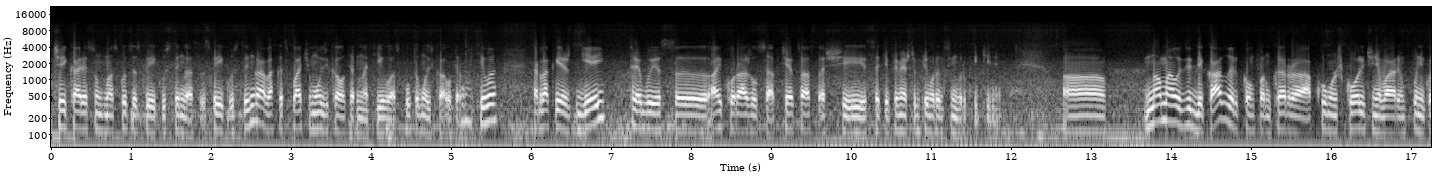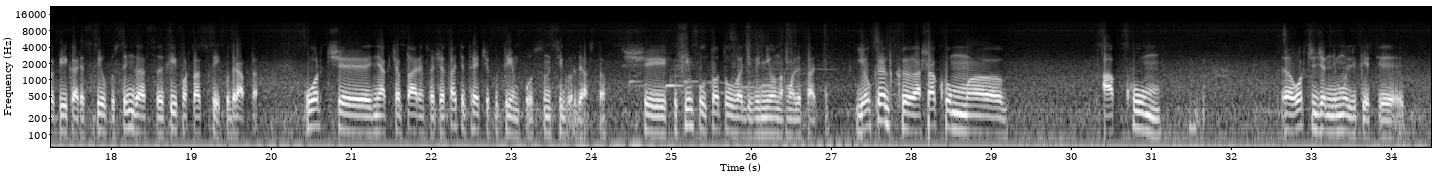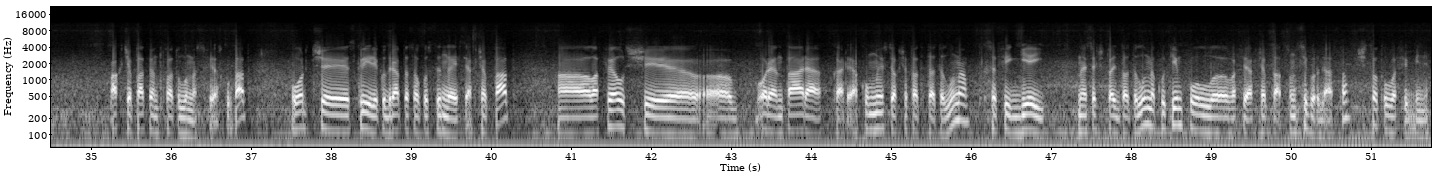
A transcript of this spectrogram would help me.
cei care sunt născuți să scrie cu stânga, să scrie cu stânga, dacă îți place muzica alternativă, ascultă muzica alternativă, dar dacă ești gay, trebuie să ai curajul să accepti asta și să te primești în primul rând singur pe tine. Uh, nu am mai auzit de cazuri conform că acum în școli cineva ar impune copiii care scriu cu stânga să fie forțați să scrie cu dreapta. Orice neacceptare în societate trece cu timpul, sunt sigur de asta. Și cu timpul totul va deveni o normalitate. Eu cred că așa cum uh, acum uh, orice gen de muzică este acceptat pentru toată lumea să fie ascultat, orice scriere cu dreapta sau cu stânga este acceptat, uh, la fel și orientarea care acum nu este acceptată de toată lumea, să fii gay nu este acceptat de toată lumea, cu timpul va fi acceptat, sunt sigur de asta și totul va fi bine.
